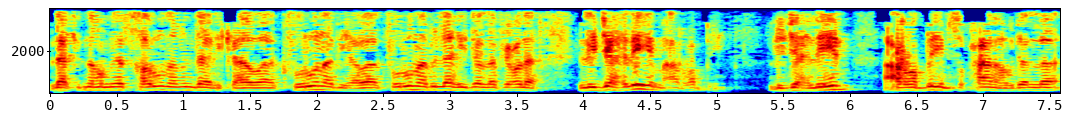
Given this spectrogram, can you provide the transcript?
لكنهم يسخرون من ذلك ويكفرون بها ويكفرون بالله جل في علاه لجهلهم عن ربهم. لجهلهم عن ربهم سبحانه جل,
